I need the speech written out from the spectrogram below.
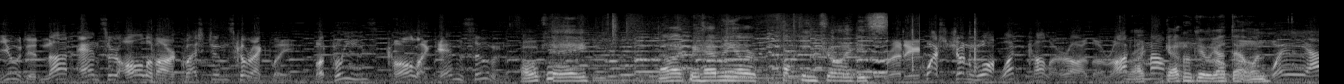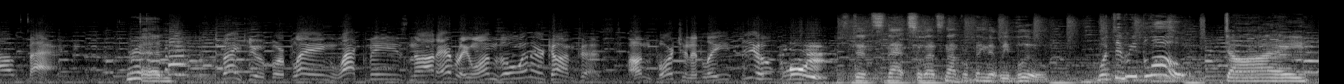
you did not answer all of our questions correctly. But please call again soon. Okay. Not like we have any other fucking choice. Ready? Question one. What color are the Rocky Rock- Mountains? Okay, we got that one. Way out back. Red. Thank you for playing Whack-Me's Not Everyone's a Winner contest. Unfortunately, you blew it. That's not. So that's not the thing that we blew. What did we blow? Die.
